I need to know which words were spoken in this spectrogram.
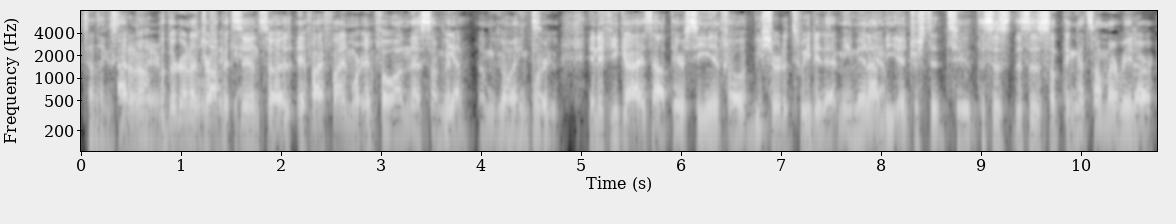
Sounds like a I don't know, but they're going to drop it game. soon. So if I find more info on this, I'm gonna Yeah. I'm going to. Word. And if you guys out there see info, be sure to tweet it at me, man. I'd Yeah. be interested to. This is this is something that's on my radar.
